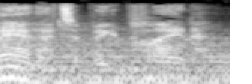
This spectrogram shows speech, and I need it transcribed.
Man, that's a big plane.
